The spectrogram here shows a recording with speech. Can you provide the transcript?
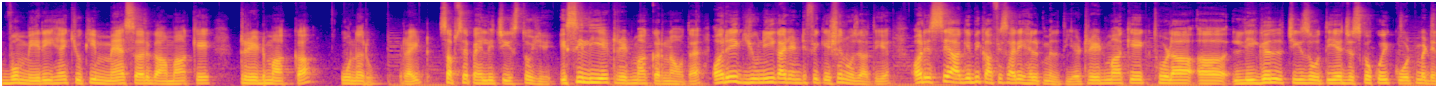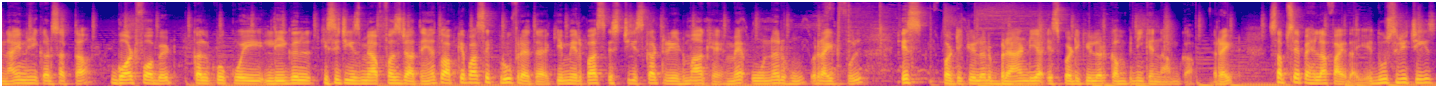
वो मेरी हैं, क्योंकि मैं सर गामा के ट्रेडमार्क का ओनर हूँ राइट सबसे पहली चीज़ तो ये। इसीलिए ट्रेडमार्क करना होता है और एक यूनिक आइडेंटिफिकेशन हो जाती है और इससे आगे भी काफ़ी सारी हेल्प मिलती है। ट्रेडमार्क एक थोड़ा लीगल चीज़ होती है जिसको कोई कोर्ट में डिनाई नहीं कर सकता। गॉड फॉरबिड कल को कोई लीगल किसी चीज़ में आप फंस जाते हैं तो आपके पास एक प्रूफ रहता है कि मेरे पास इस चीज़ का ट्रेडमार्क है। मैं ओनर हूँ राइटफुल इस पर्टिकुलर ब्रांड या इस पर्टिकुलर कंपनी के नाम का राइट सबसे पहला फ़ायदा ये। दूसरी चीज़,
